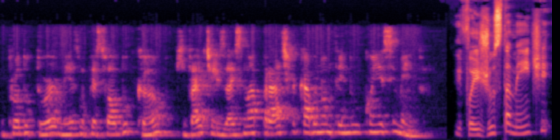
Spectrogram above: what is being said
o produtor, mesmo o pessoal do campo, que vai utilizar isso na prática, acaba não tendo conhecimento. E foi justamente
